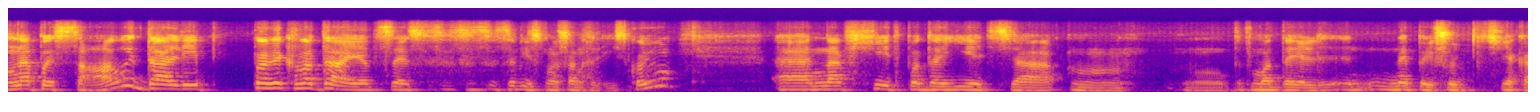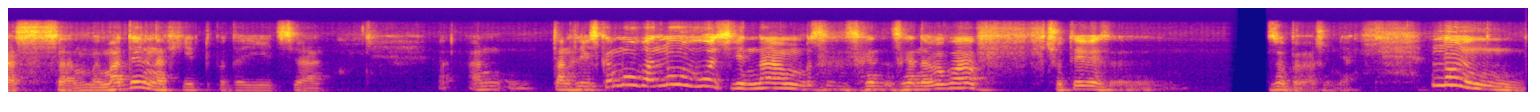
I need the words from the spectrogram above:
написали. Далі перекладає це, звісно ж, англійською. Е, На вхід подається в модель, не пишуть, яка саме модель, на вхід подається англійська мова. Ну, ось він нам згенерував чотири зображення. Ну,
